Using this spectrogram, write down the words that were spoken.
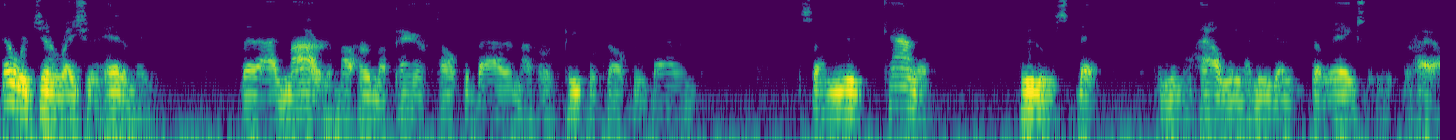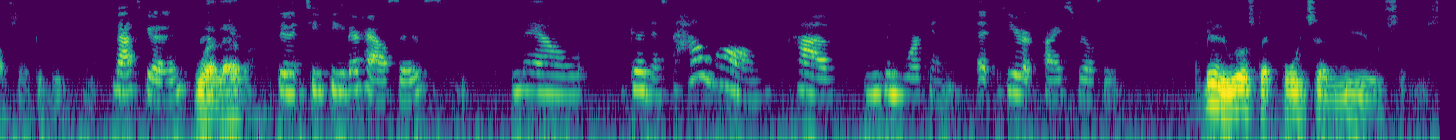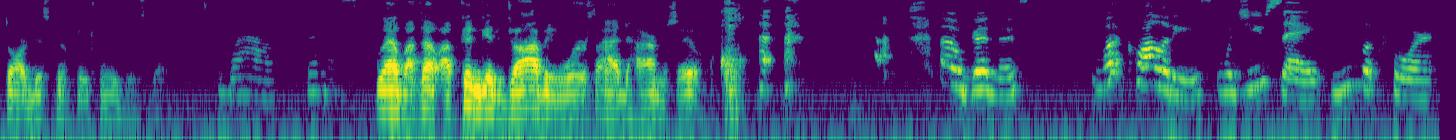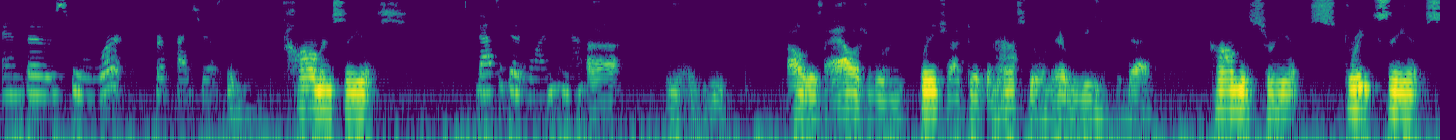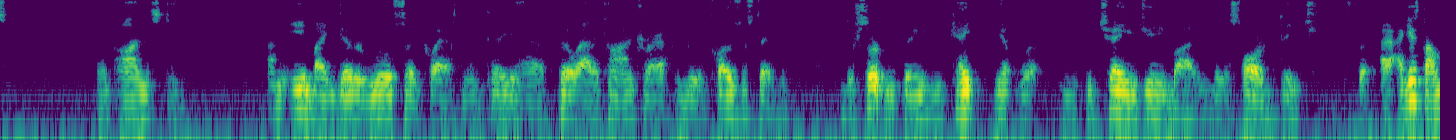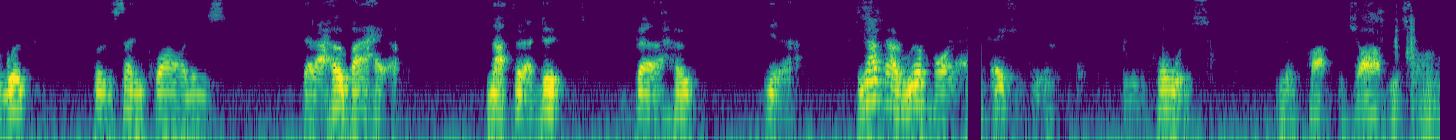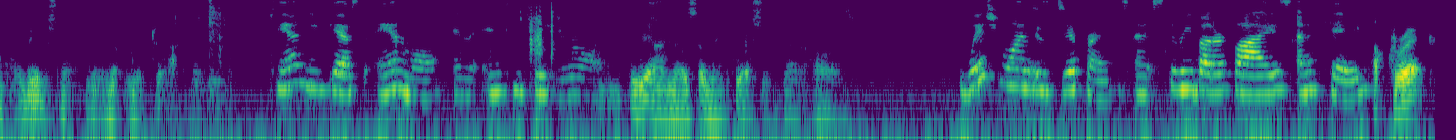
they were a generation ahead of me. But I admired them. I heard my parents talk about them. I heard people talking about them. So I knew kind of who to respect. I mean, on Halloween, I didn't go throw eggs at their house. I could do That's good. That's whatever. good. Didn't TP their houses. Now, goodness, how long have you been working at, here at Price Realty? I've been in real estate 47 years. And started this company 20 years ago. Wow, goodness. Well, I thought I couldn't get a job anywhere, so I had to hire myself. Oh goodness. What qualities would you say you look for in those who work for Price Realty? Common sense. That's a good one, yeah. Uh, you know, all this algebra and French I took in high school and never use it today. Common sense, street sense, and honesty. I mean, anybody can go to a real estate class and they tell you how to fill out a contract or do a closing statement. There's certain things you can't, yep, well, you can change anybody, but it's hard to teach. So I, I guess I look for the same qualities that I hope I have. Not that I do, but I hope, you know, and I've got a real hard application here for the employees. And they pop the job and so on. I mean, it's not, you know, not real tough. Can you guess the animal in the incomplete drawing? yeah, I know some of the questions are kind of hard. Which one is different? And it's three butterflies and a pig. Oh, correct.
